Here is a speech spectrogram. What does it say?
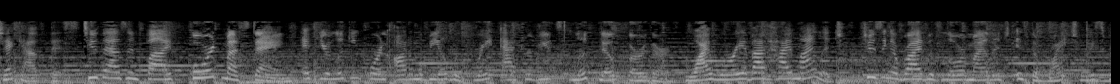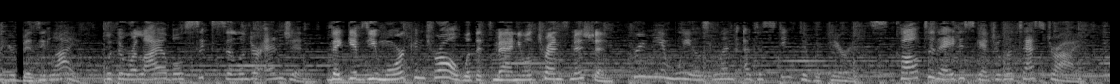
Check out this 2005 Ford Mustang. If you're looking for an automobile with great attributes, look no further. Why worry about high mileage? Choosing a ride with lower mileage is the right choice for your busy life. With a reliable six-cylinder engine that gives you more control with its manual transmission, premium wheels lend a distinctive appearance. Call today to schedule a test drive.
